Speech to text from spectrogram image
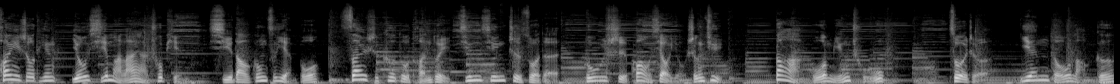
欢迎收听由喜马拉雅出品、喜道公子演播、三十刻度团队精心制作的都市爆笑有声剧《大国名厨》，作者烟斗老哥，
